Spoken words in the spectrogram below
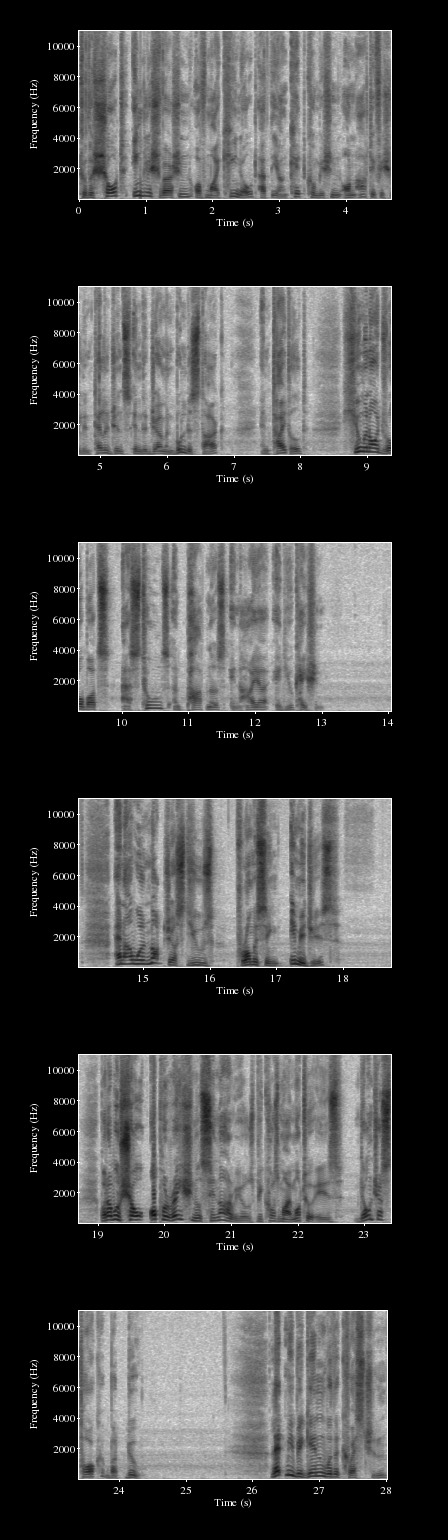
to the short English version of my keynote at the Enquete Commission on Artificial Intelligence in the German Bundestag, entitled Humanoid Robots as Tools and Partners in Higher Education. And I will not just use promising images, but I will show operational scenarios because my motto is don't just talk, but do. Let me begin with a question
